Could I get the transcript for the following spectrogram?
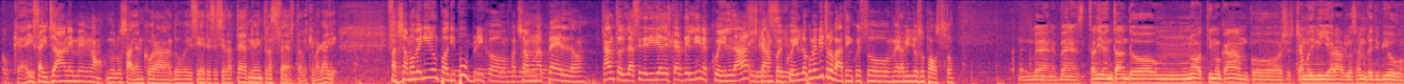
Ok, sai già nemmeno... No, non lo sai ancora dove siete, se siete a Terni o in trasferta, perché magari facciamo venire un po' di pubblico, facciamo un appello. Tanto la sede di Via del Cardellino è quella, il Sì, campo è sì. quello. Come vi trovate in questo meraviglioso posto? Bene, bene, sta diventando un, un ottimo campo, cerchiamo di migliorarlo sempre di più.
